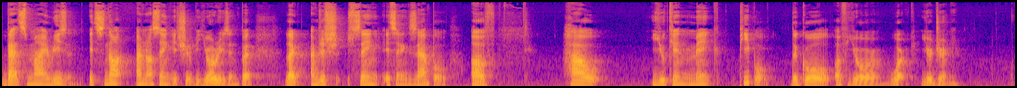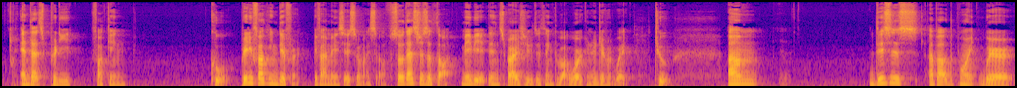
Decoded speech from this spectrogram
that's my reason. It's not i'm not saying it should be your reason but like i'm just saying it's an example of how you can make people the goal of your work your journey. And that's pretty fucking cool. Pretty fucking different if i may say so myself. So that's just a thought. Maybe it inspires you to think about work in a different way too. Um this is about the point where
